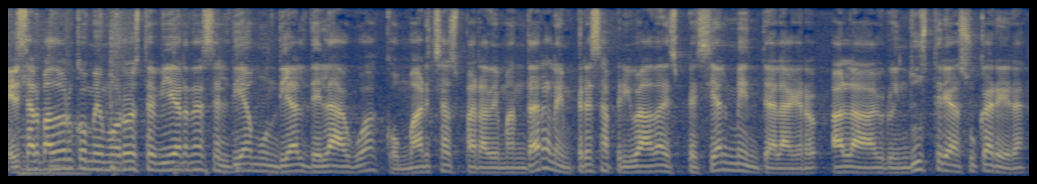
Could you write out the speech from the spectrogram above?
El Salvador conmemoró este viernes el Día Mundial del Agua con marchas para demandar a la empresa privada, especialmente a la, agroindustria azucarera,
